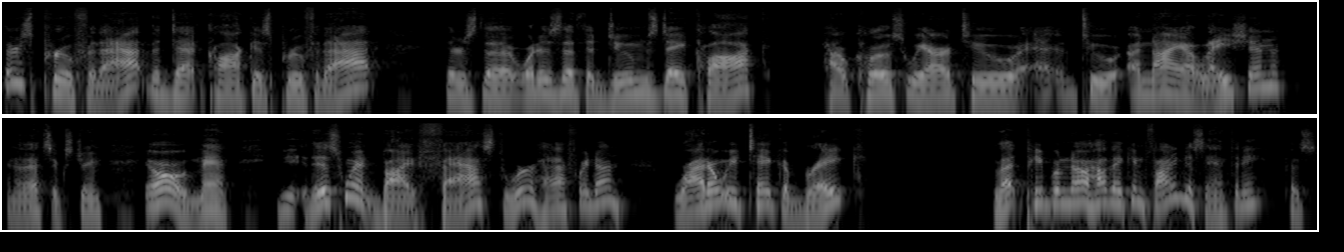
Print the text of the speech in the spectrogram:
There's proof of that. The debt clock is proof of that. There's the what is that? The doomsday clock. How close we are to eh, to annihilation. I know that's extreme. Oh man, this went by fast. We're halfway done. Why don't we take a break? Let people know how they can find us, Anthony, because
